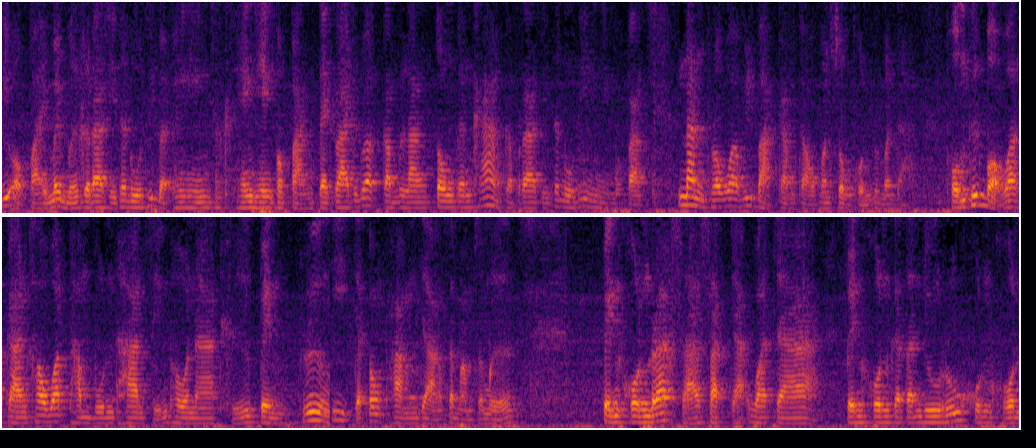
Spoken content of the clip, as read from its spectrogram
ที่ออกไป ไม่เหมือนกับราศีธนูที่แบบเฮงเฮงเฮงปังแต่กลายเป็นว่ากำลังตรงกันข้ามกับราศีธนูที่เฮงเฮงปังนั่นเพราะว่าวิบากกรรมเก่ามันส่งผลเป็นบันดาล ผมถึงบอกว่าการเข้าวัดทำบุญทานศีลภาวนาถือเป็นเรื่องที่จะต้องทำอย่างสม่ำเสมอ เป็นคนรักษาสัจจะวาจา เป็นคนกตัญญูรู้คุณคน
